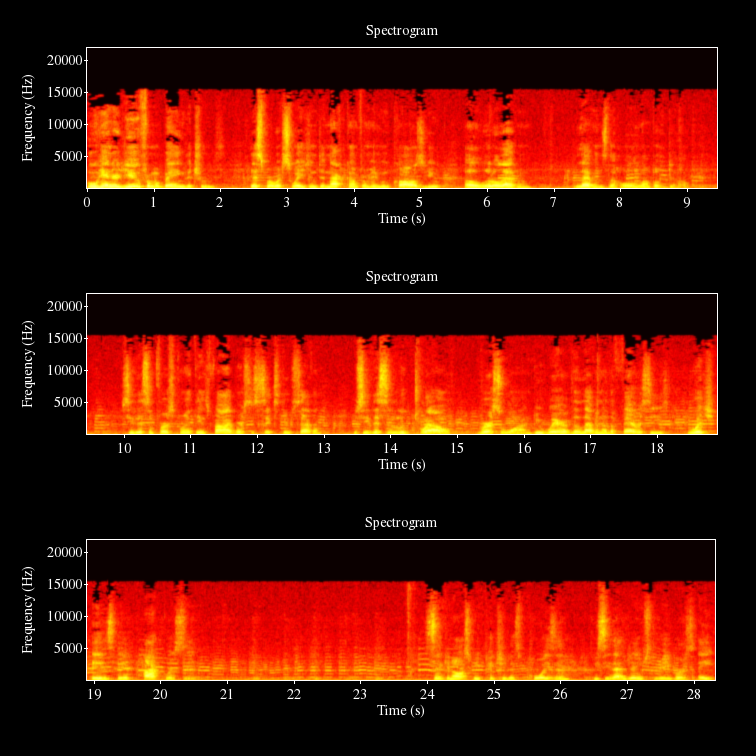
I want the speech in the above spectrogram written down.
Who hindered you from obeying the truth? This persuasion did not come from him who calls you. A little leaven leavens the whole lump of dough. See this in 1 Corinthians 5, verses 6 through 7. You see this in Luke 12, verse 1. Beware of the leaven of the Pharisees, which is hypocrisy. Sin can also be pictured as poison. We see that in James 3, verse 8.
